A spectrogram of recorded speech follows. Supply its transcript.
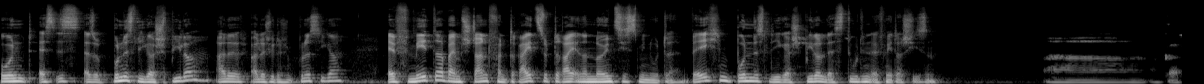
und es ist, also Bundesligaspieler, alle, alle Spieler sind Bundesliga. Elfmeter beim Stand von 3 zu 3 in der 90. Minute. Welchen Bundesligaspieler lässt du den Elfmeter schießen? Ah, oh Gott.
